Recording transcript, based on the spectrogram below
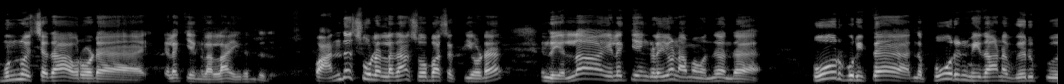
முன் வச்சதா அவரோட இலக்கியங்கள் எல்லாம் இருந்தது. இப்போ அந்த சூழல்ல தான் சோபா சக்தியோட இந்த எல்லா இலக்கியங்களையும் நாம வந்து அந்த போர் குறித்த அந்த போரின் மீதான வெறுப்பு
